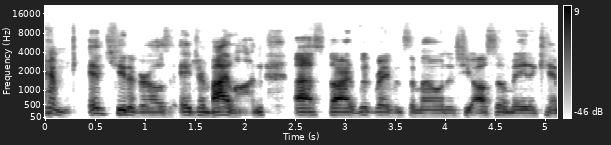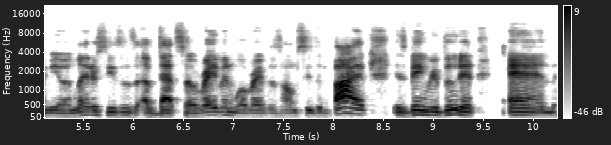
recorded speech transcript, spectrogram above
in Cheetah Girls, Adrienne Bailon uh, starred with Raven-Symoné, and she also made a cameo in later seasons of That's So Raven. Well, Raven's Home season five is being rebooted, and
